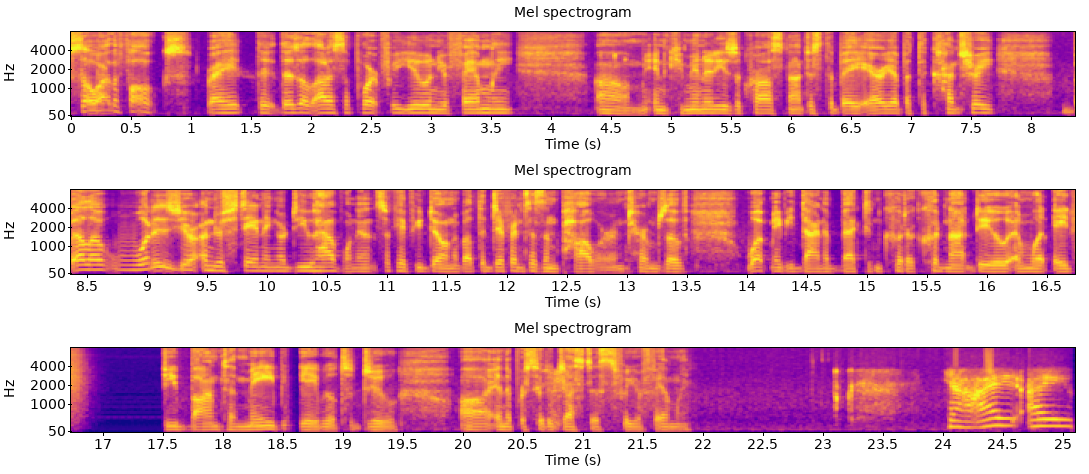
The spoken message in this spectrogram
so are the folks, right? There's a lot of support for you and your family um, in communities across not just the Bay Area, but the country. Bella, what is your understanding, or do you have one, and it's okay if you don't, about the differences in power in terms of what maybe Diana Becton could or could not do and what AG Bonta may be able to do uh, in the pursuit of justice for your family? Yeah, I, I,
